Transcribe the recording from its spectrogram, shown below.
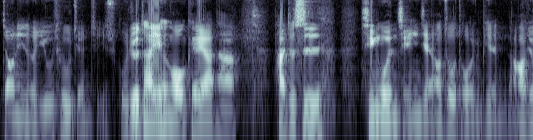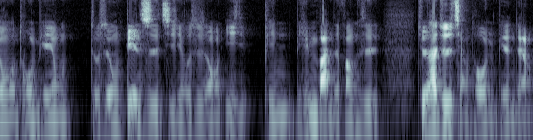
教你的 YouTube 剪辑，我觉得他也很 OK 啊。他他就是新闻剪一剪，然后做投影片，然后就用投影片用就是用电视机或是这种一平平板的方式，就他就是讲投影片这样，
